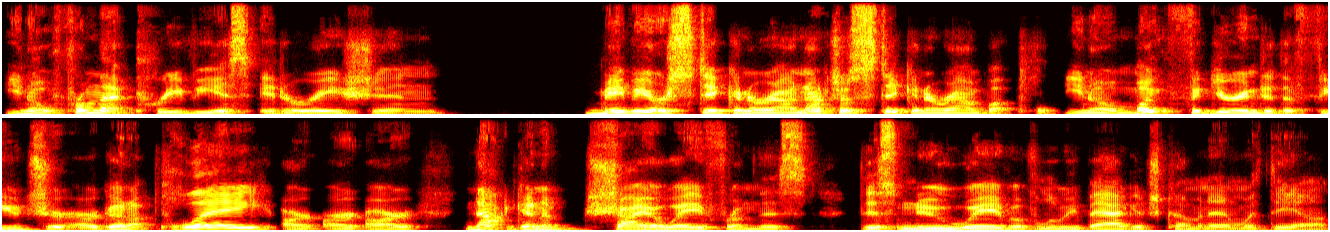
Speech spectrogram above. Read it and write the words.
you know, from that previous iteration maybe are sticking around, not just sticking around, but you know, might figure into the future, are going to play, are are are not going to shy away from this this new wave of Louis baggage coming in with Deion.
